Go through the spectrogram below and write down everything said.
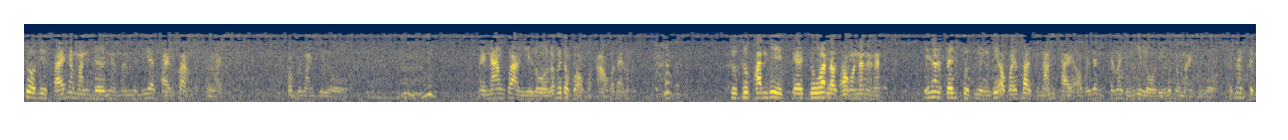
ช่วงที่สายน้ำมันเดินเนี่ยมันมีระยะทางกว้างเท่าไหร่ ก็ประมาณกิโลในน้ำกว้างกิโล แล้วไม่ต้องออกอ่าวก็ได้มั้งจุดสุพรรณที่ดูวัดเราทองวันนั้นนะนะนี่นั่นเป็นจุดหนึ่งที่ออกไปบ้านสนามชัยออกไปยันจะไม่ถึงกิโลดีก็ประมาณกิโลแล้วนั่นเป็น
